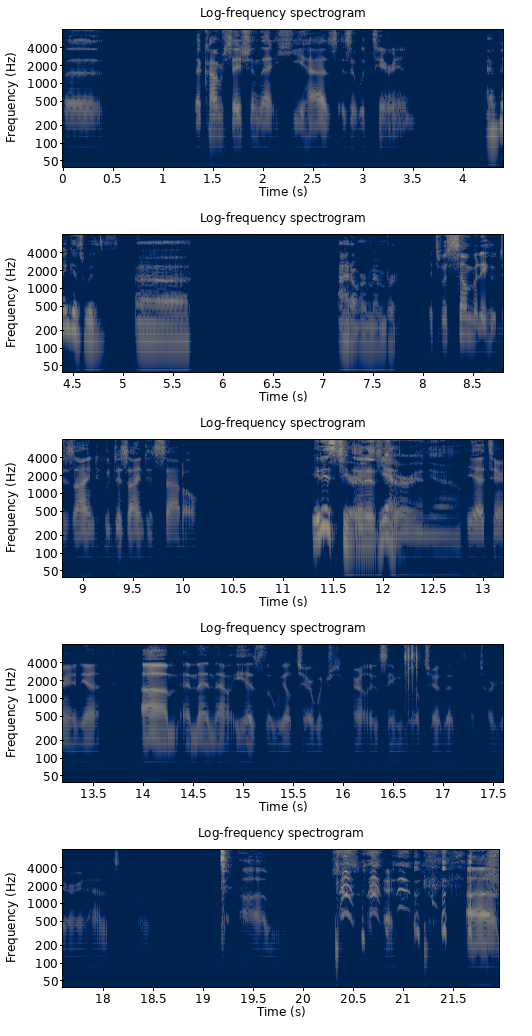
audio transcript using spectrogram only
the the conversation that he has is it with Tyrion? I think it's with. uh I don't remember. It's with somebody who designed who designed his saddle. It is Tyrion. it is yeah. Tyrion, yeah. Yeah, Tyrion. Yeah. Um, and then now he has the wheelchair, which was apparently the same wheelchair that a Targaryen had at some point. Um, okay. Um,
